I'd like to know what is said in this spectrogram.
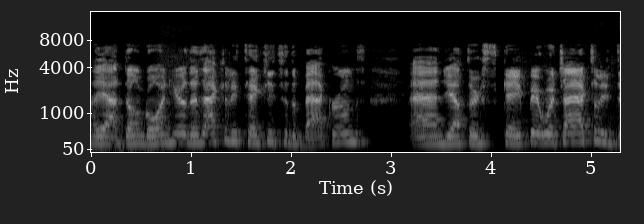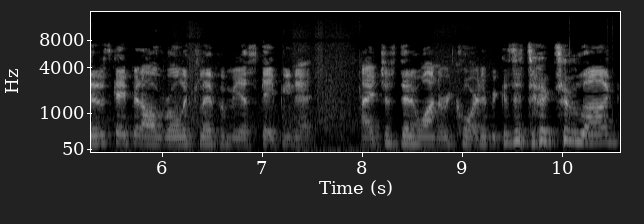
Yeah, don't go in here. This actually takes you to the back rooms and you have to escape it, which I actually did escape it. I'll roll a clip of me escaping it. I just didn't want to record it because it took too long.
